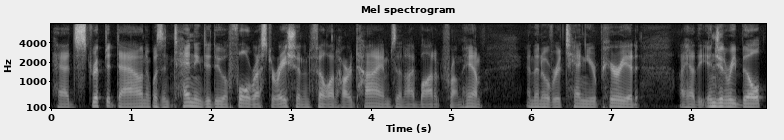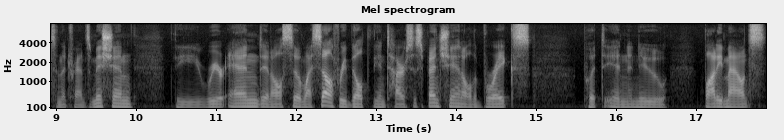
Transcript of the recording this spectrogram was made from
had stripped it down and was intending to do a full restoration and fell on hard times, and I bought it from him. And then over a 10 year period, I had the engine rebuilt and the transmission, the rear end, and also myself rebuilt the entire suspension, all the brakes, put in new body mounts,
